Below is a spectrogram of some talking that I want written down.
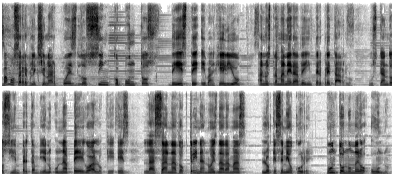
Vamos a reflexionar pues los cinco puntos de este Evangelio a nuestra manera de interpretarlo, buscando siempre también un apego a lo que es la sana doctrina, no es nada más lo que se me ocurre. Punto número uno,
